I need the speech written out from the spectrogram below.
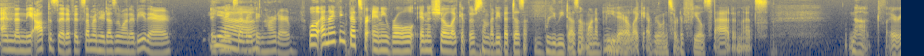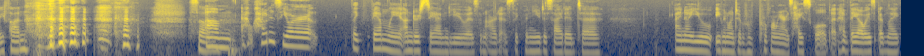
And then the opposite if it's someone who doesn't want to be there it makes everything harder. Well, and I think that's for any role in a show. Like if there's somebody that doesn't really doesn't want to be mm. there, like everyone sort of feels that, and that's not very fun. so Um, how, how does your like family understand you as an artist? Like when you decided to, I know you even went to performing arts high school, but have they always been like,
